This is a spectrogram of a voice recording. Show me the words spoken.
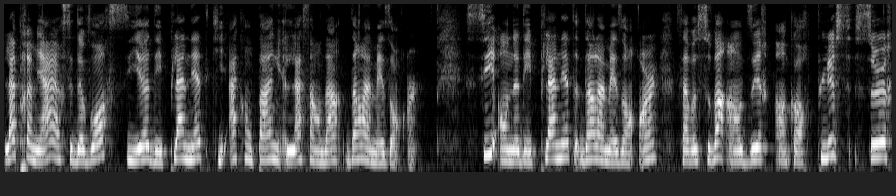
La première, c'est de voir s'il y a des planètes qui accompagnent l'ascendant dans la maison 1. Si on a des planètes dans la maison 1, ça va souvent en dire encore plus sur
